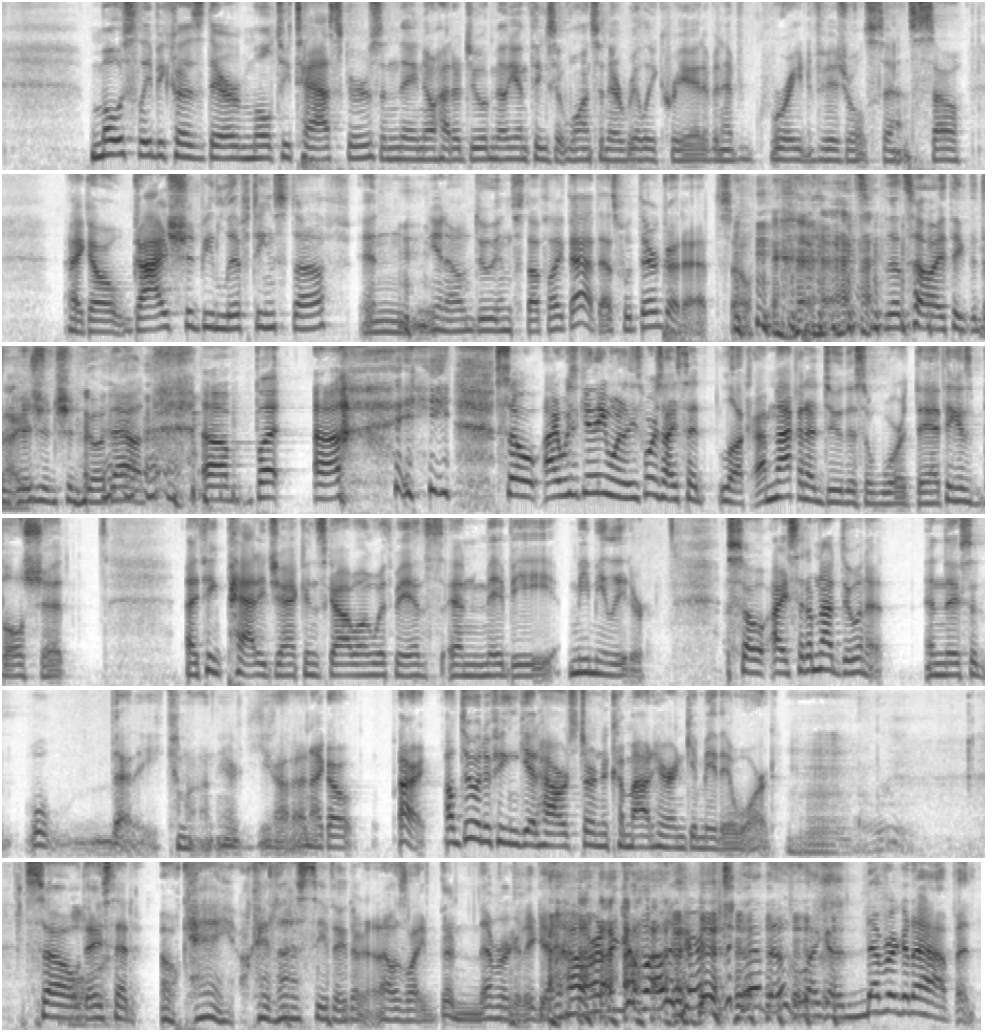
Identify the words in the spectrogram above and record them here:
Mostly because they're multitaskers and they know how to do a million things at once, and they're really creative and have great visual sense. So. I go, guys should be lifting stuff and, you know, doing stuff like that. That's what they're good at. So that's, that's how I think the division should go down. Um, but uh, so I was getting one of these words. I said, look, I'm not going to do this award thing. I think it's bullshit. I think Patty Jenkins got one with me and, and maybe Mimi Leder. So I said, I'm not doing it. And they said, well, Betty, come on, here, you got it. And I go, all right, I'll do it if you can get Howard Stern to come out here and give me the award. So they said, okay, okay, let us see if they do it. And I was like, they're never going to get Howard to come out here and do it. This is like a, never going to happen.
